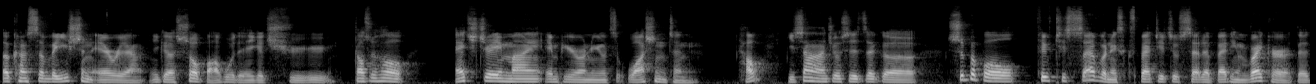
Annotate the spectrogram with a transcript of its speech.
：A conservation area 一个受保护的一个区域。到最后，H J My Imperial News Washington。好，以上呢就是这个。Super Bowl Fifty Seven is expected to set a betting record 的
